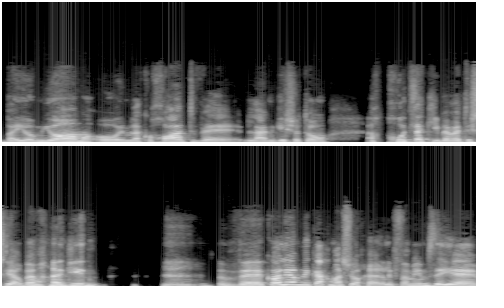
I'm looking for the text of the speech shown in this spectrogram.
ביום-יום או עם לקוחות, ולהנגיש אותו החוצה, כי באמת יש לי הרבה מה להגיד. וכל יום ניקח משהו אחר, לפעמים זה יהיה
